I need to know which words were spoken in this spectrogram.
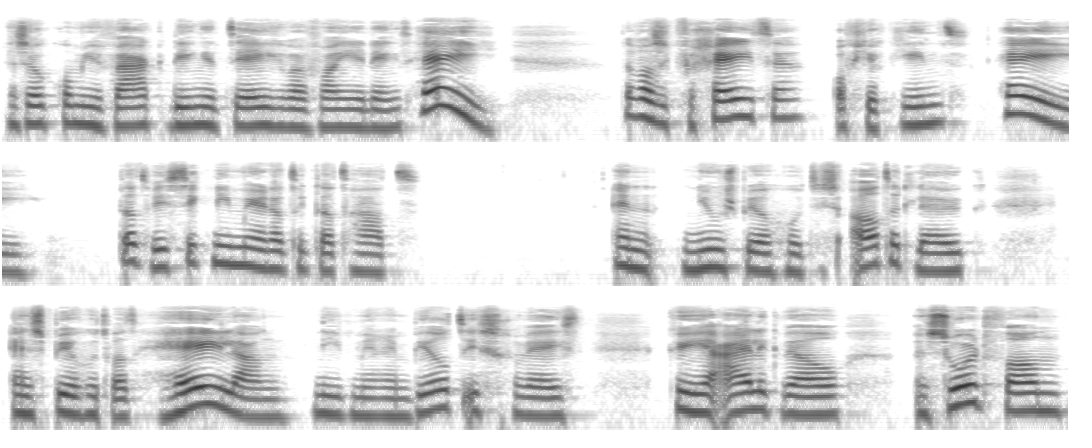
En zo kom je vaak dingen tegen waarvan je denkt: hey, dat was ik vergeten. Of je kind: hey, dat wist ik niet meer dat ik dat had. En nieuw speelgoed is altijd leuk. En speelgoed wat heel lang niet meer in beeld is geweest, kun je eigenlijk wel een soort van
